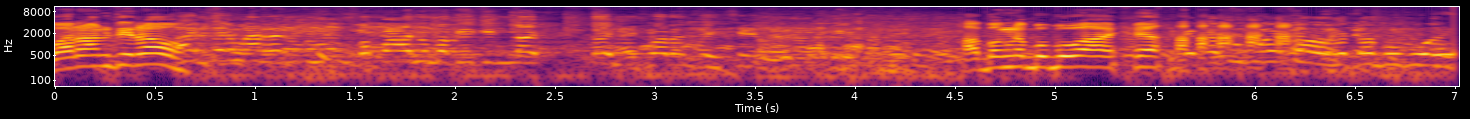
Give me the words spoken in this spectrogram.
Warranty raw. Paano magiging lifetime warranty? Habang nabubuhay. Nabubuhay to, nabubuhay.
